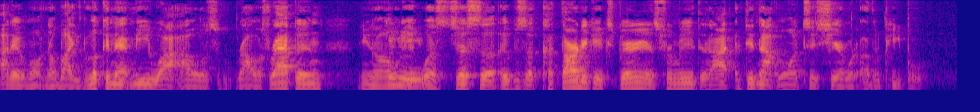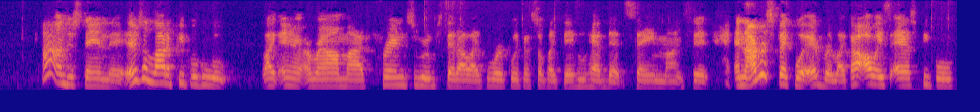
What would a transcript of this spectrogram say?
I didn't want nobody looking at me while I was I was rapping. You know, it mm-hmm. was just a it was a cathartic experience for me that I did not want to share with other people. I understand that. There's a lot of people who like around my friends groups that I like work with and stuff like that who have that same mindset. And I respect whatever. Like I always ask people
